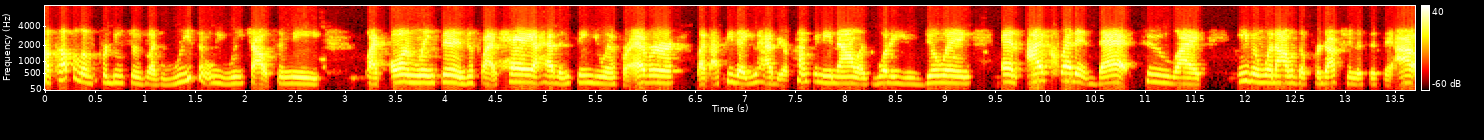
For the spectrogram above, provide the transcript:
a couple of producers like recently reach out to me like on LinkedIn, just like, hey, I haven't seen you in forever. Like, I see that you have your company now. Like, what are you doing? And I credit that to like, even when I was a production assistant, I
